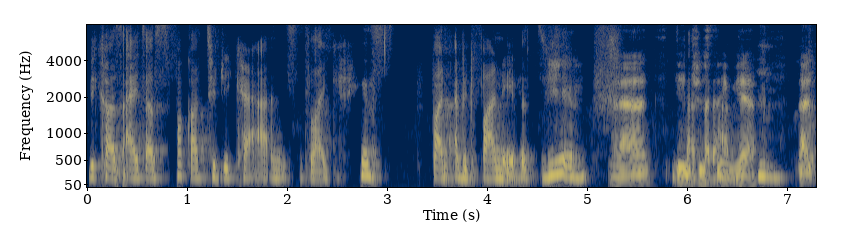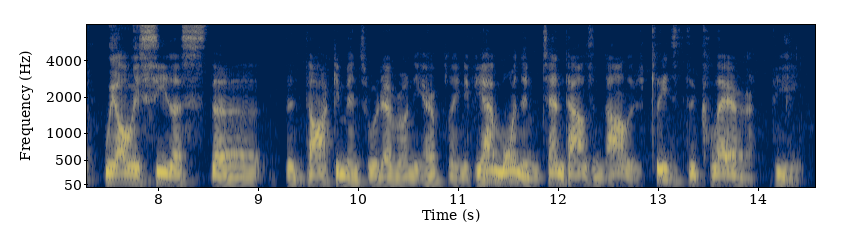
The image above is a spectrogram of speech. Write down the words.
because I just forgot to declare and it's like it's fun a bit funny but that's interesting yeah that we always see this the the documents or whatever on the airplane if you have more than $10,000 please declare the uh,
